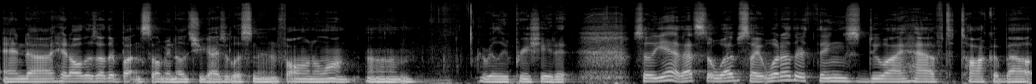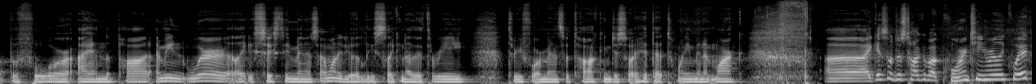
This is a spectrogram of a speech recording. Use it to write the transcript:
and uh, hit all those other buttons to let me know that you guys are listening and following along um, I really appreciate it. So, yeah, that's the website. What other things do I have to talk about before I end the pod? I mean, we're like 60 minutes. I want to do at least like another three, three, four minutes of talking just so I hit that 20 minute mark. Uh, I guess I'll just talk about quarantine really quick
